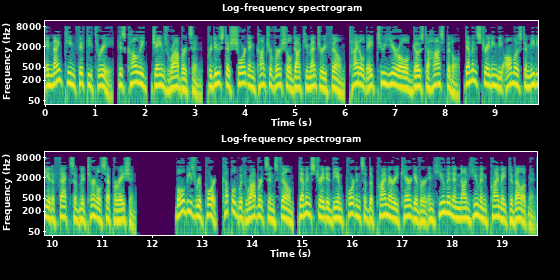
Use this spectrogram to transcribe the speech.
In 1953, his colleague, James Robertson, produced a short and controversial documentary film, titled A Two-Year-Old Goes to Hospital, demonstrating the almost immediate effects of maternal separation. Bowlby's report, coupled with Robertson's film, demonstrated the importance of the primary caregiver in human and non-human primate development.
